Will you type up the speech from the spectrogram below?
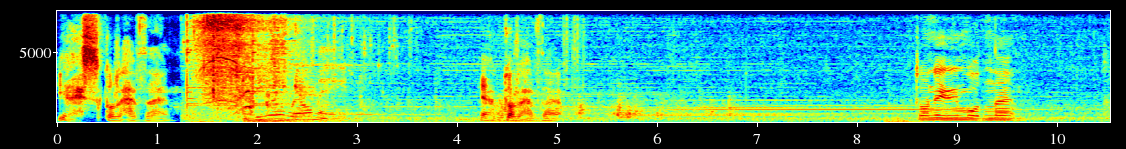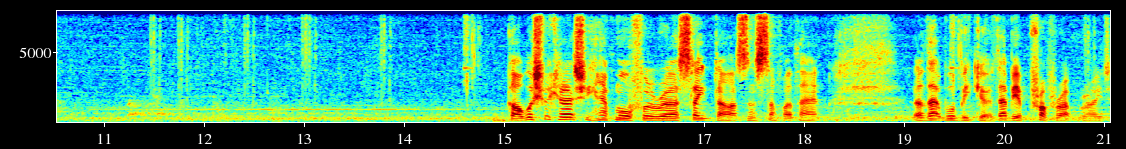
Yes, got to have that. Deal well made. Yeah, got to have that. Do I need any more than that? God, I wish we could actually have more for uh, sleep darts and stuff like that. Uh, that would be good. That'd be a proper upgrade.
